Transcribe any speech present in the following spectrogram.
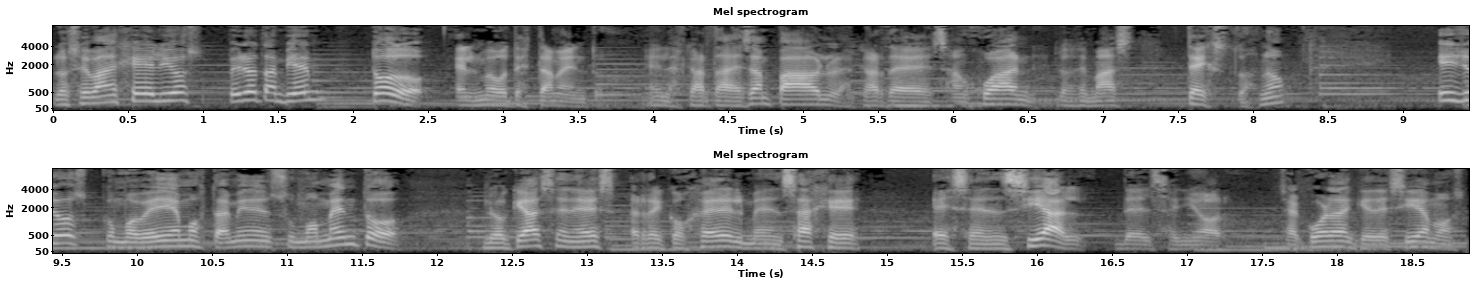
los Evangelios, pero también todo el Nuevo Testamento, en las cartas de San Pablo, las cartas de San Juan, los demás textos, ¿no? Ellos, como veíamos también en su momento, lo que hacen es recoger el mensaje esencial del Señor. ¿Se acuerdan que decíamos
